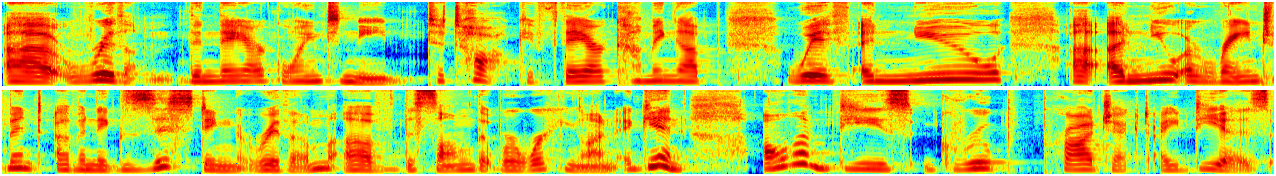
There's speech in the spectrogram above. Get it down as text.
uh, rhythm, then they are going to need to talk. If they are coming up with a new uh, a new arrangement of an existing rhythm of the song that we're working on, again, all of these group project ideas,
